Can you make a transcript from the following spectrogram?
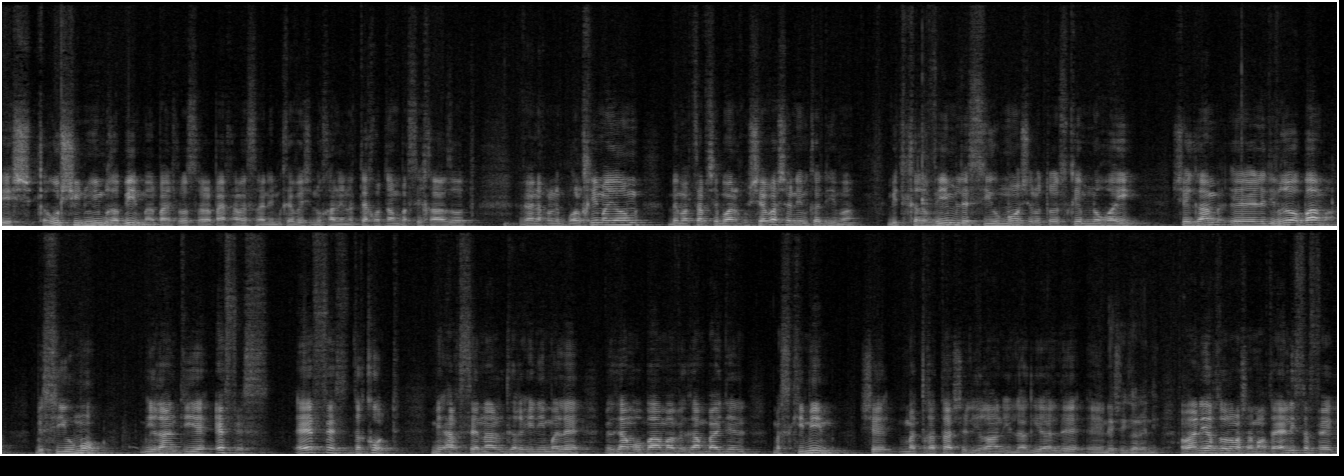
יש, קרו שינויים רבים מ-2013 ל-2015, אני מקווה שנוכל לנתח אותם בשיחה הזאת, ואנחנו הולכים היום במצב שבו אנחנו שבע שנים קדימה, מתקרבים לסיומו של אותו הסכם נוראי, שגם אה, לדברי אובמה, בסיומו, איראן תהיה אפס, אפס דקות מארסנל גרעיני מלא, וגם אובמה וגם ביידן מסכימים שמטרתה של איראן היא להגיע לנשק גרעיני. אבל אני אחזור למה שאמרת, אין לי ספק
